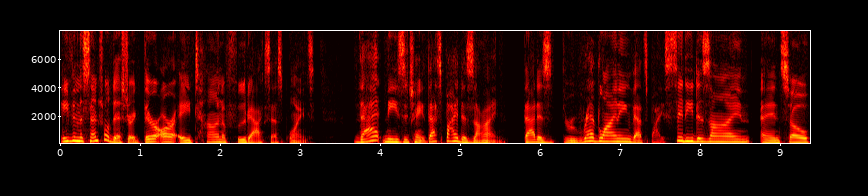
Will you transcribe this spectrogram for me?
even the Central District, there are a ton of food access points. That needs to change. That's by design. That is through redlining. That's by city design. And so,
